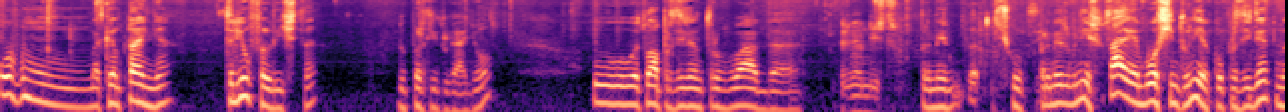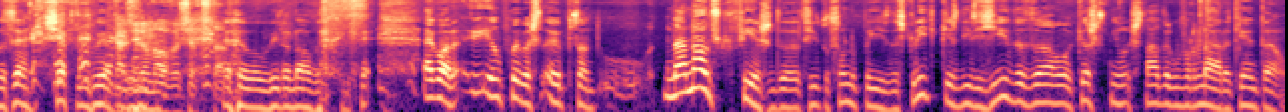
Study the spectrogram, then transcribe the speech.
houve um, uma campanha triunfalista do partido ganhou. O atual presidente Trovoada. Primeiro-ministro. Primeiro, desculpe, primeiro-ministro. Está em boa sintonia com o presidente, mas é chefe de governo. Carlos Nova, chefe de Estado. o Vila Nova. Agora, ele foi bastante. Eh, portanto, na análise que fez da situação no país, das críticas dirigidas ao aqueles que tinham estado a governar até então,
